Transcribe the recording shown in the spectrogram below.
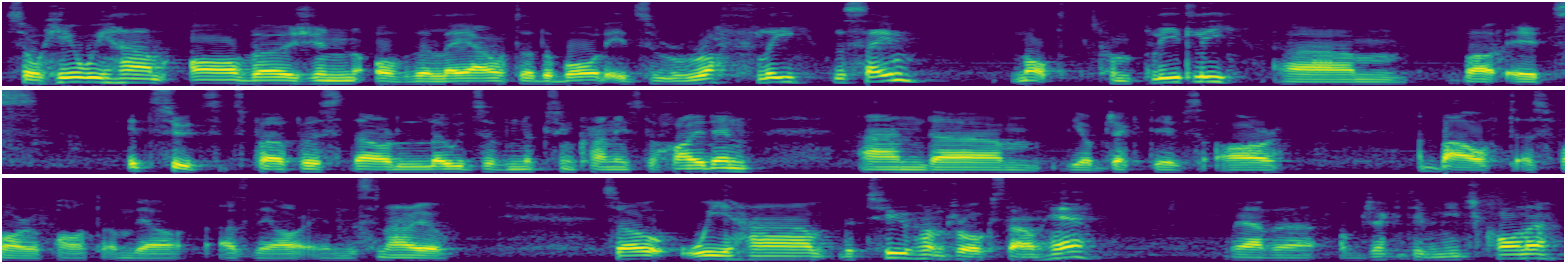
So here we have our version of the layout of the board. It's roughly the same, not completely, um, but it's it suits its purpose. There are loads of nooks and crannies to hide in, and um, the objectives are about as far apart they are, as they are in the scenario. So we have the two hunter orcs down here. We have an objective in each corner.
